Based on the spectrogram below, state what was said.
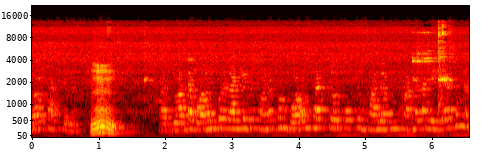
জল খাচ্ছে না। হুম। আর জলটা গরম করে রাখলে বেশ অনেকক্ষণ গরম থাকছে ওর পক্ষে ভালো। এখন ঠান্ডাটা লেগে আছে না?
